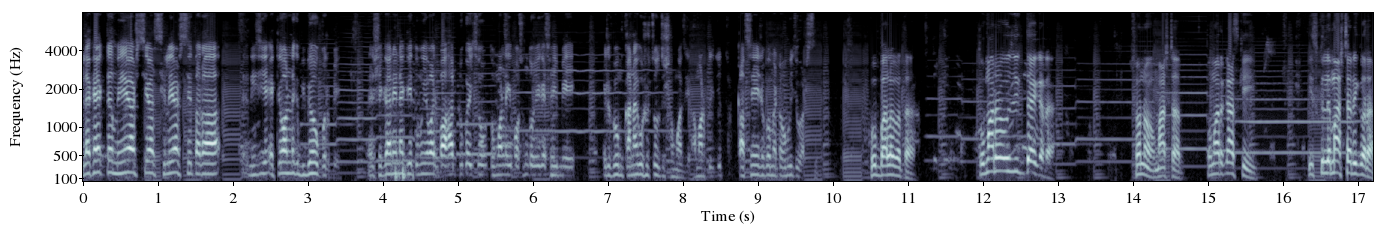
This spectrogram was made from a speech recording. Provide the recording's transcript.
এলাকায় একটা মেয়ে আসছে আর ছেলে আসছে তারা নিজে একে অন্যকে বিবাহ করবে। সেখানে নাকি তুমি আবার বাহার ঢুকাইছো, তোমার নাকি পছন্দ হয়ে গেছে সেই মেয়ে। এরকম কানাঘুষো চলছে সমাজে, আমার কাছে এরকম একটা অভিযোগ আসছে। খুব ভালো কথা। তোমারও উচিত জায়গাটা শোনো, মাস্টার, তোমার কাজ কি? স্কুলে মাস্টারি করা।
